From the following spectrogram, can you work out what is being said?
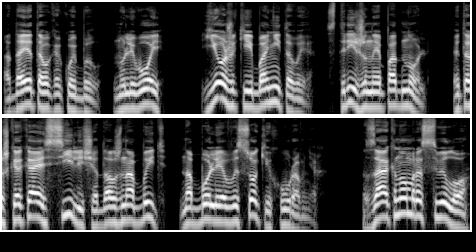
А до этого какой был? Нулевой? Ежики эбонитовые, стриженные под ноль. Это ж какая силища должна быть на более высоких уровнях. За окном рассвело.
